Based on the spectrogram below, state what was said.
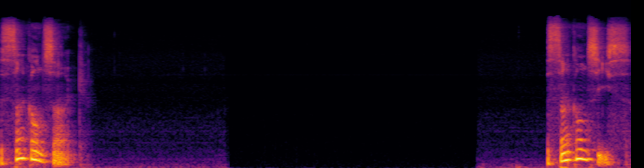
cinquante-cinq, cinquante-six,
